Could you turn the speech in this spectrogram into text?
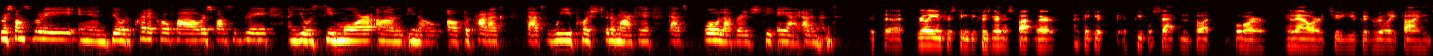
responsibly and build a credit profile responsibly, and you will see more, um, you know, of the product that we push to the market that will leverage the AI element. It's uh, really interesting because you're in a spot where I think if, if people sat and thought for an hour or two, you could really find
